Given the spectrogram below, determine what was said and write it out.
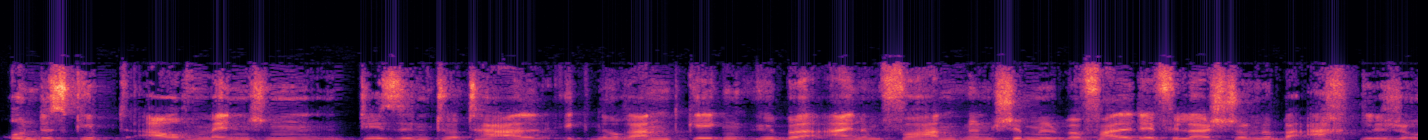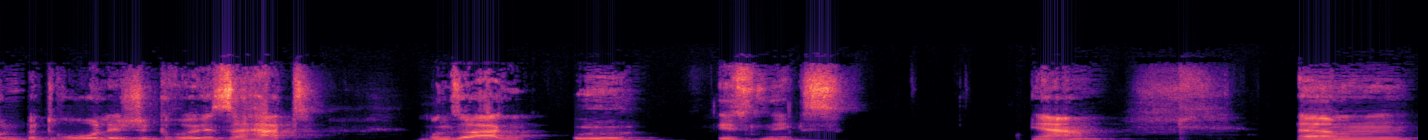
Und es gibt auch Menschen, die sind total ignorant gegenüber einem vorhandenen Schimmelbefall, der vielleicht schon eine beachtliche und bedrohliche Größe hat und mhm. sagen, öh, ist nix. Ja, ähm,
